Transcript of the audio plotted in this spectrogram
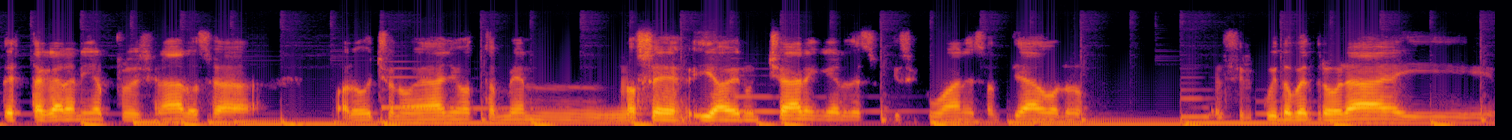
destacar a nivel profesional. O sea, a los 8 o 9 años también, no sé, iba a haber un Challenger de esos que se jugaban en Santiago, el circuito Petrobras y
